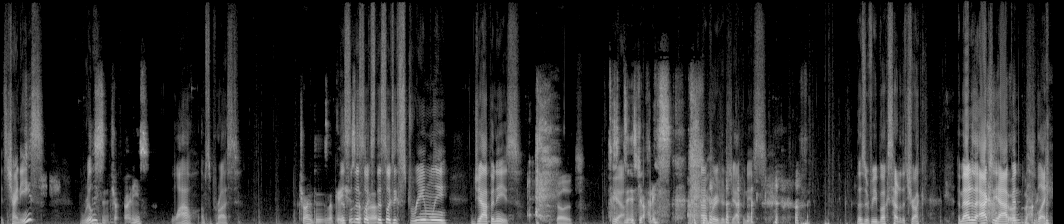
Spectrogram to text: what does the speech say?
It's Chinese? Really? This isn't Chinese. Wow, I'm surprised. China doesn't have This geisha this stuff looks like this looks extremely Japanese. It does. Yeah, It is Japanese. I'm pretty sure it's Japanese. Those are V bucks out of the truck. Imagine that actually happened. like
